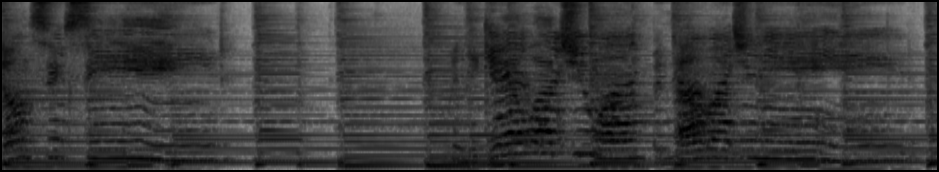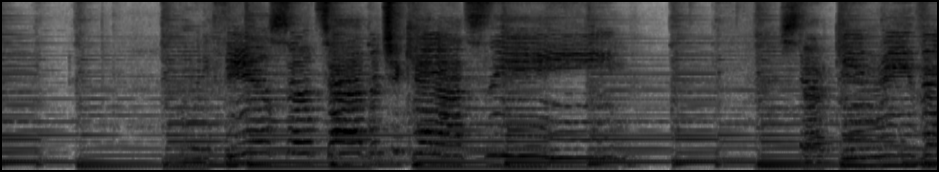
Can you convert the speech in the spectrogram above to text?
don't succeed. When you get what you want, but not what you need. When you feel so tired, but you cannot sleep. Stuck in reverse.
